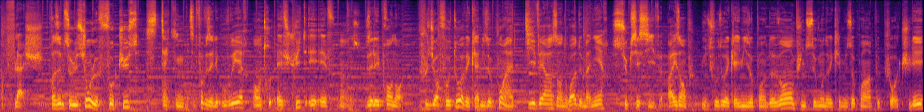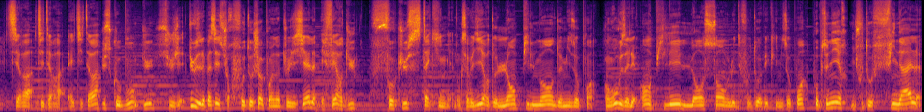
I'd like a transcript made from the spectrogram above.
d'un flash. Troisième solution, le focus stacking. Cette fois, vous allez ouvrir entre f8 et f11. Vous allez prendre plusieurs photos avec la mise au point à divers endroits de manière successive. Par exemple, une photo avec la mise au point devant, puis une seconde avec la mise au point un peu plus reculée, etc., etc., etc., jusqu'au bout du sujet. Puis vous allez passer sur Photoshop ou un autre logiciel et faire du focus stacking. Donc ça veut dire de l'empilement de mise au point. En gros, vous allez empiler l'ensemble des photos avec les mises au point pour obtenir une photo finale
